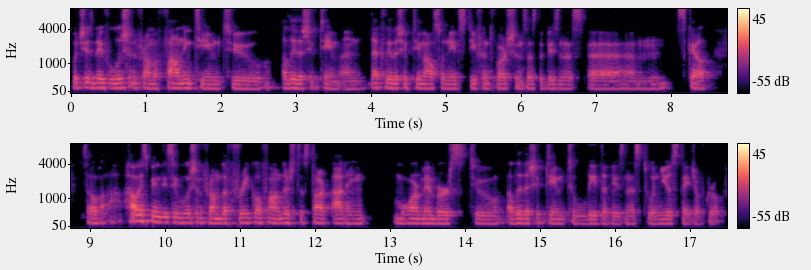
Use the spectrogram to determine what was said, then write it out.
which is the evolution from a founding team to a leadership team. And that leadership team also needs different versions as the business um, scale. So, how has been this evolution from the three co-founders to start adding more members to a leadership team to lead the business to a new stage of growth?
